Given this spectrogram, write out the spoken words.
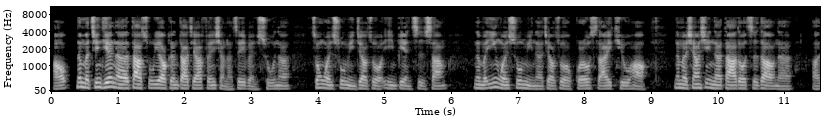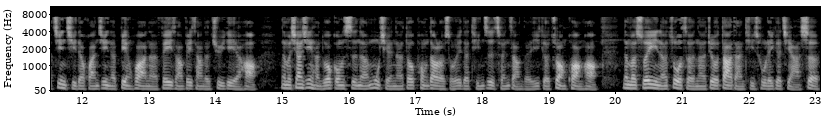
好，那么今天呢，大叔要跟大家分享的这一本书呢，中文书名叫做《应变智商》，那么英文书名呢叫做《Growth IQ》哈。那么相信呢，大家都知道呢。啊，近期的环境的变化呢，非常非常的剧烈哈。那么相信很多公司呢，目前呢都碰到了所谓的停滞成长的一个状况哈。那么所以呢，作者呢就大胆提出了一个假设，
